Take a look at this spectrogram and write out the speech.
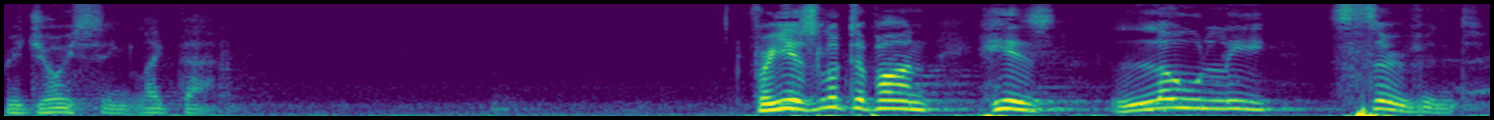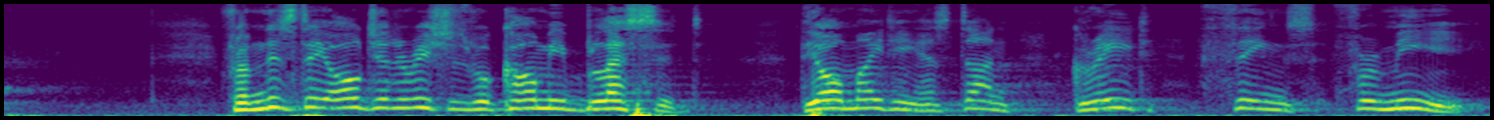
rejoicing like that? For he has looked upon his lowly servant. From this day, all generations will call me blessed. The Almighty has done great things for me.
